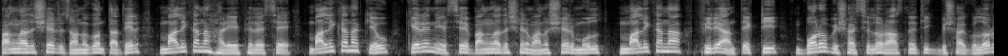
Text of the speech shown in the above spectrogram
বাংলাদেশের জনগণ তাদের মালিকানা হারিয়ে ফেলেছে। মালিকানা কেউ কেড়ে নিয়েছে, বাংলাদেশের মানুষের মূল মালিকানা ফিরে আনতে একটি বড় বিষয় ছিল রাজনৈতিক বিষয়গুলোর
